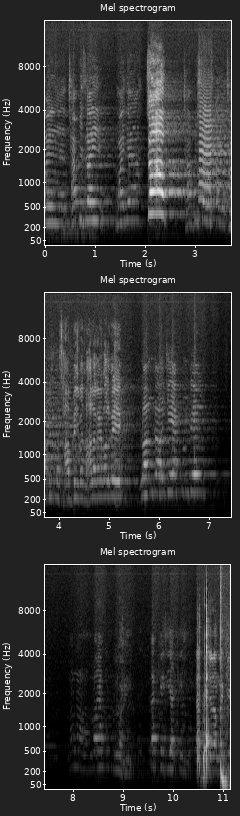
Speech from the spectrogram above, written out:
ওই ছাব্বিশ গাড়ি ময়দা। চুপ! ছাব্বিশটা ছাব্বিশ ছাব্বিশ বছর ভালো করে বলবি। লঙ্কা হচ্ছে এক কুইন্টেল। না না এক কেজি এক কেজি। এক কেজি লঙ্কা কি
